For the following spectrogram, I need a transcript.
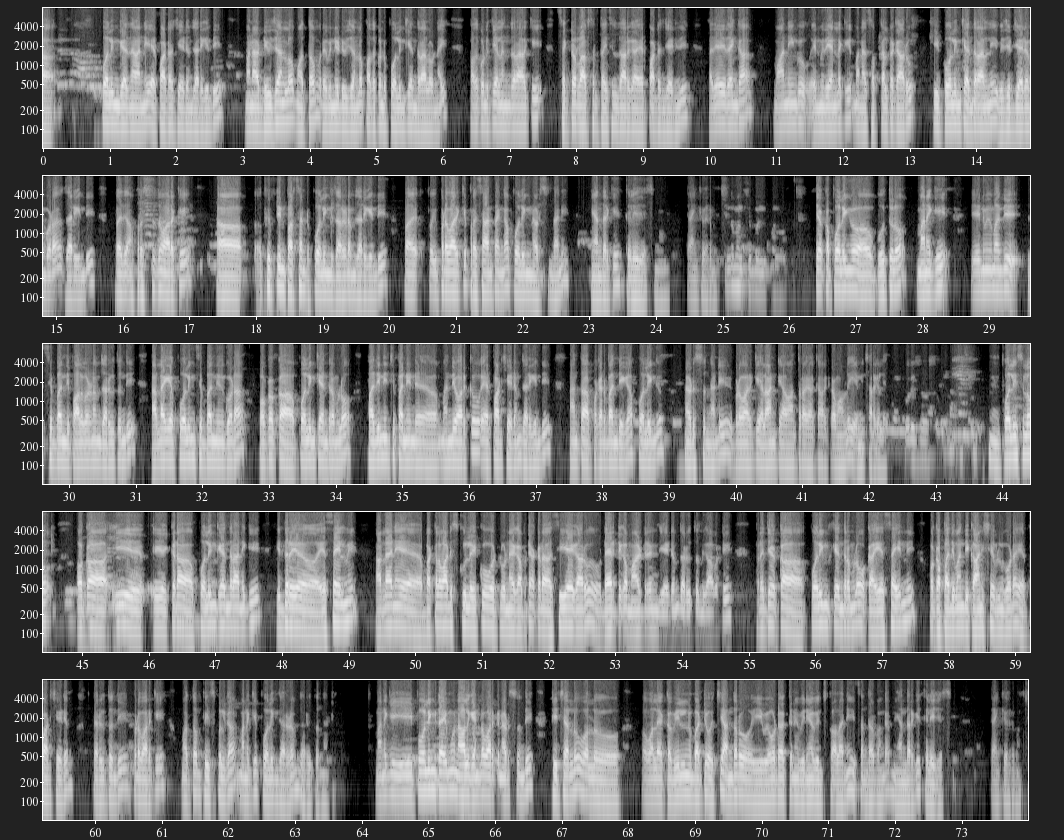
పోలింగ్ కేంద్రాన్ని ఏర్పాటు చేయడం జరిగింది. మన డివిజన్లో మొత్తం రెవెన్యూ డివిజన్లో పదకొండు పోలింగ్ కేంద్రాలు ఉన్నాయి పదకొండు కేంద్రాలకి సెక్టోరల్ ఆఫీసర్ తహసీల్దార్గా ఏర్పాటు జరిగింది అదేవిధంగా మార్నింగ్ ఎనిమిది గంటలకి మన సబ్ కలెక్టర్ గారు ఈ పోలింగ్ కేంద్రాలని విజిట్ చేయడం కూడా జరిగింది. ప్రస్తుతం వరకు ఫిఫ్టీన్ పర్సెంట్ పోలింగ్ జరగడం జరిగింది. ఇప్పటి వరకు ప్రశాంతంగా పోలింగ్ నడుస్తుందని మీ అందరికీ తెలియజేస్తున్నాను. Thank you very much. ప్రతి ఒక్క పోలింగ్ బూత్లో మనకి ఎనిమిది మంది సిబ్బంది పాల్గొనడం జరుగుతుంది. అలాగే పోలింగ్ సిబ్బందిని కూడా ఒక్కొక్క పోలింగ్ కేంద్రంలో పది నుంచి పన్నెండు మంది వరకు ఏర్పాటు చేయడం జరిగింది. అంత పకడ్బందీగా పోలింగ్ నడుస్తుందండి. ఇప్పటి వరకు ఎలాంటి అవాంతర కార్యక్రమాలు ఏమీ జరగలేదు. పోలీసులో ఒక ఈ ఇక్కడ పోలింగ్ కేంద్రానికి ఇద్దరు ఎస్ఐల్ని అలానే బక్కలవాడి స్కూల్లో ఎక్కువ ఓట్లు ఉన్నాయి కాబట్టి అక్కడ సిఐ గారు డైరెక్ట్గా మానిటరింగ్ చేయడం జరుగుతుంది కాబట్టి ప్రతి ఒక్క పోలింగ్ కేంద్రంలో ఒక ఎస్ఐని ఒక పది మంది కానిస్టేబుల్ కూడా ఏర్పాటు చేయడం జరుగుతుంది. ఇప్పటి వరకు మొత్తం పీస్ఫుల్గా మనకి పోలింగ్ జరగడం జరుగుతుందండి. మనకి ఈ పోలింగ్ టైము నాలుగు గంటల వరకు నడుస్తుంది. టీచర్లు వాళ్ళు వాళ్ళ యొక్క వీలుని బట్టి వచ్చి అందరూ ఈ ఓటు హక్కుని వినియోగించుకోవాలని ఈ సందర్భంగా మీ అందరికీ తెలియజేస్తుంది థ్యాంక్ యూ వెరీ మచ్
